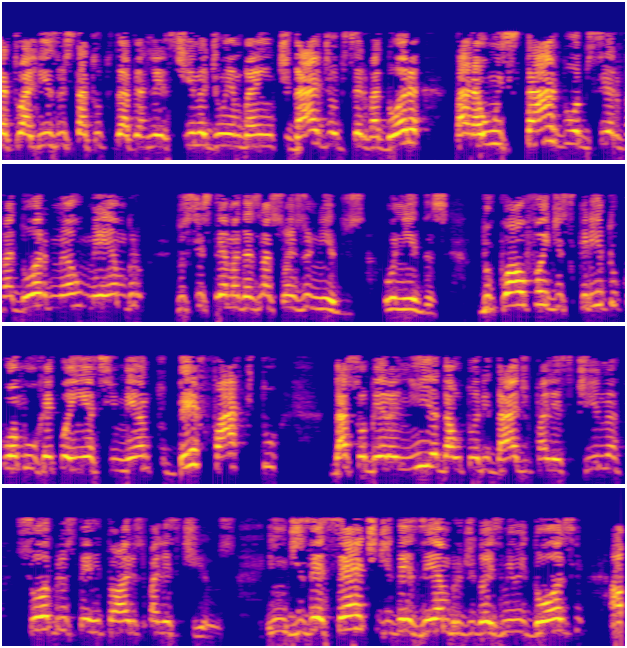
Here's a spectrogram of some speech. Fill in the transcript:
que atualiza o Estatuto da Palestina de uma entidade observadora para um Estado observador não membro do sistema das Nações Unidos, Unidas, do qual foi descrito como o reconhecimento de facto da soberania da autoridade palestina sobre os territórios palestinos. Em 17 de dezembro de 2012, a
